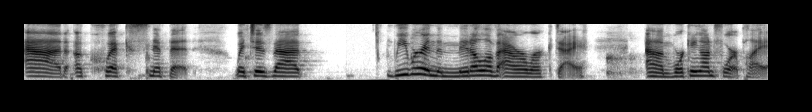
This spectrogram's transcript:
add a quick snippet, which is that we were in the middle of our workday, um, working on Fourplay.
